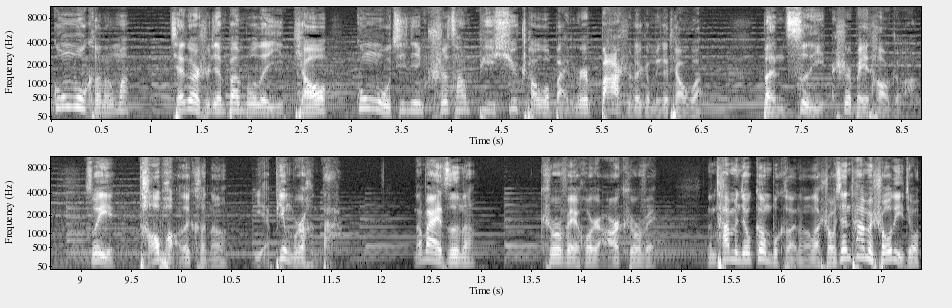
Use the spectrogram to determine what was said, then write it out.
公募可能吗？前段时间颁布了一条公募基金持仓必须超过百分之八十的这么一个条款，本次也是被套者，所以逃跑的可能也并不是很大。那外资呢？Q 费或者 RQ 费？那他们就更不可能了。首先，他们手里就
